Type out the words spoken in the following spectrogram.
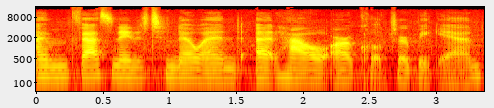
I'm fascinated to no end at how our culture began.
